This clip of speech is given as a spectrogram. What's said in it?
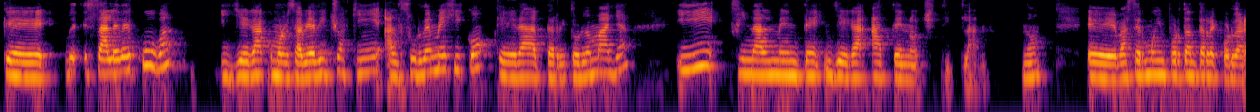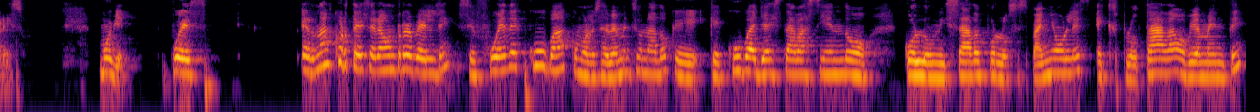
que sale de Cuba y llega, como les había dicho, aquí al sur de México, que era territorio maya, y finalmente llega a Tenochtitlán, ¿no? Eh, va a ser muy importante recordar eso. Muy bien, pues Hernán Cortés era un rebelde, se fue de Cuba, como les había mencionado, que, Cuba ya estaba siendo colonizado por los españoles, explotada, obviamente.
